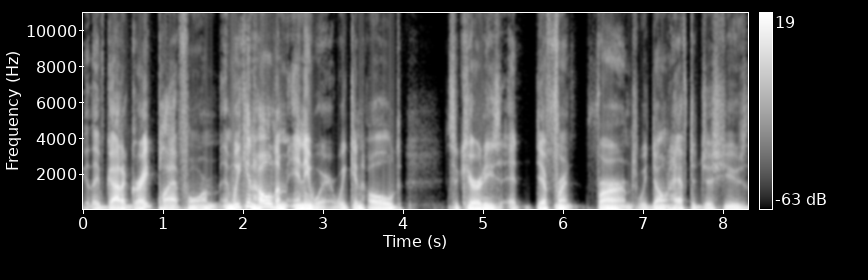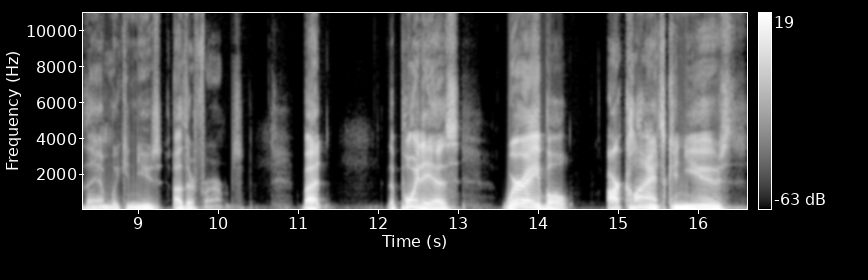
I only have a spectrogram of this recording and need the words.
they've got a great platform, and we can hold them anywhere. We can hold securities at different firms. We don't have to just use them. We can use other firms. But the point is, we're able. Our clients can use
